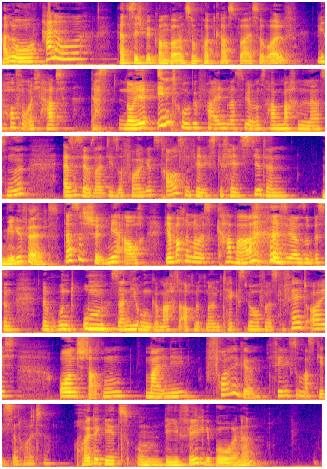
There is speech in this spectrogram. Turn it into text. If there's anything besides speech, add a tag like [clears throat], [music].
Hallo, Hallo! herzlich willkommen bei unserem Podcast Weißer Wolf. Wir hoffen, euch hat das neue Intro gefallen, was wir uns haben machen lassen. Es ist ja seit dieser Folge jetzt draußen. Felix, gefällt's dir denn? Mir gefällt's. Das ist schön, mir auch. Wir haben auch ein neues Cover. [laughs] Also wir haben so ein bisschen eine Rundum-Sanierung gemacht, auch mit neuem Text. Wir hoffen, es gefällt euch und starten mal in die Folge. Felix, um was geht's denn heute? Heute geht's um die Fehlgeborenen.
